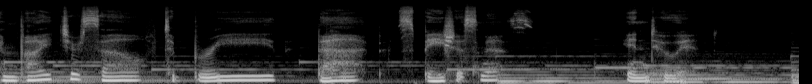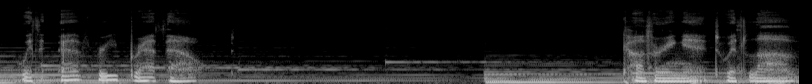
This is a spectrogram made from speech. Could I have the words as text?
invite yourself to breathe that spaciousness into it with every breath out, covering it with love.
